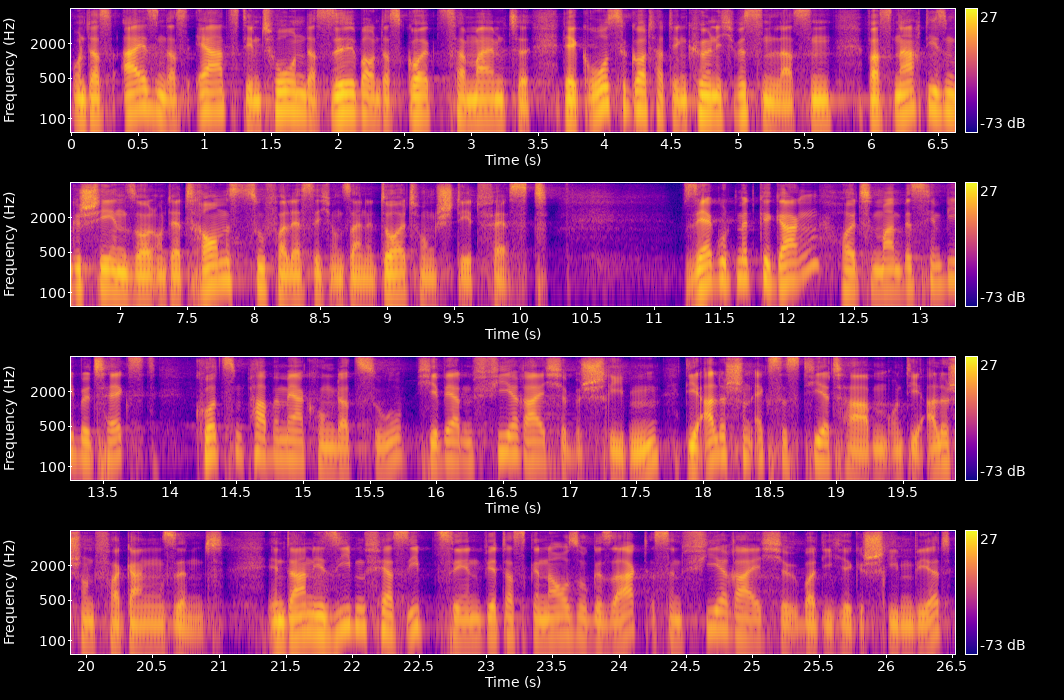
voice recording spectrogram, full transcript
und das Eisen, das Erz, den Ton, das Silber und das Gold zermalmte. Der große Gott hat den König wissen lassen, was nach diesem geschehen soll. Und der Traum ist zuverlässig und seine Deutung steht fest. Sehr gut mitgegangen. Heute mal ein bisschen Bibeltext. Kurz ein paar Bemerkungen dazu. Hier werden vier Reiche beschrieben, die alle schon existiert haben und die alle schon vergangen sind. In Daniel 7, Vers 17 wird das genauso gesagt. Es sind vier Reiche, über die hier geschrieben wird.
